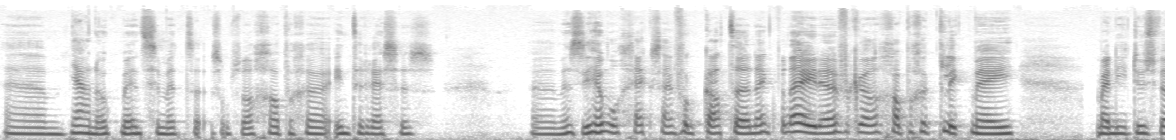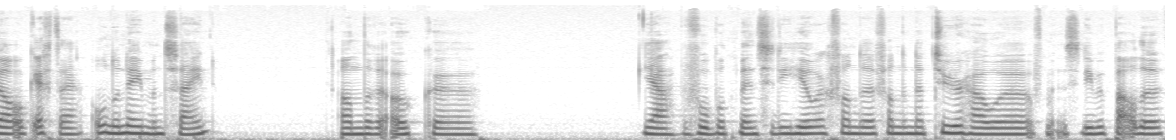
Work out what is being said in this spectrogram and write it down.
Ehm, ja, en ook mensen met eh, soms wel grappige interesses. Uh, mensen die helemaal gek zijn van katten. En denken van, hé, daar heb ik wel een grappige klik mee. Maar die dus wel ook echt uh, ondernemend zijn. Anderen ook, ja, bijvoorbeeld mensen die heel erg van de, van de natuur houden. Of mensen die bepaalde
